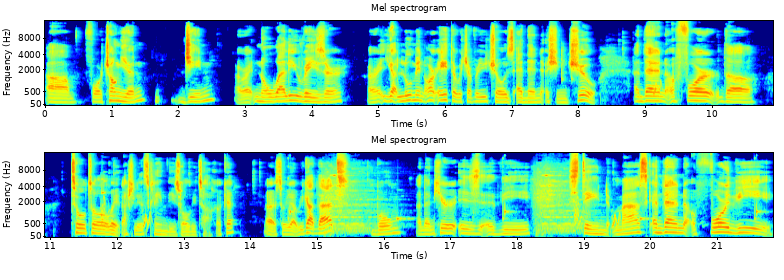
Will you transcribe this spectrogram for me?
um, for Chongyun, Jin. All right. Noelle Razor. All right. You got Lumine or Aether, whichever you chose, and then Xingqiu. And then for the total, wait, actually, let's claim these while we talk, okay? All right, so yeah, we got that. Boom. And then here is the stained mask. And then for the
